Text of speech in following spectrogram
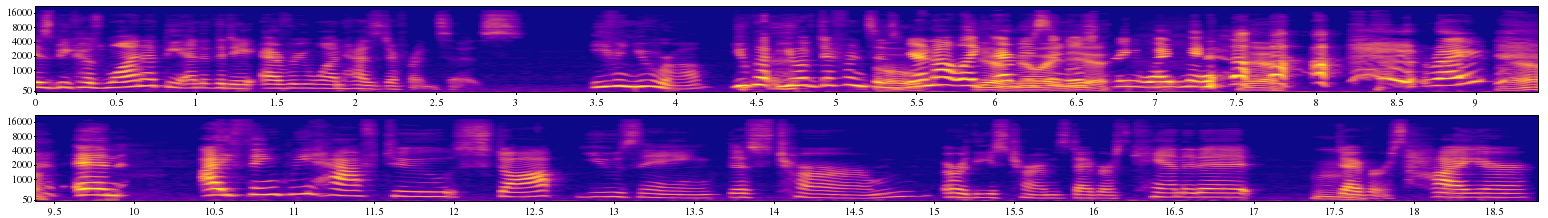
is because one, at the end of the day, everyone has differences even you rob you got you have differences oh, you're not like every no single idea. straight white man yeah. right? Yeah. And I think we have to stop using this term or these terms diverse candidate, mm. diverse hire.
